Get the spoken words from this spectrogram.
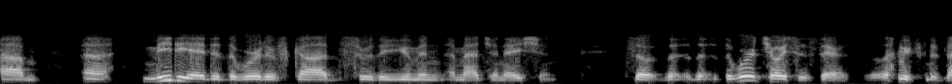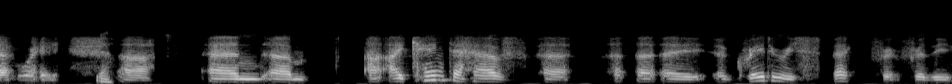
um, uh, mediated the word of God through the human imagination. So the, the, the word choice is theirs. Let me put it that way. Yeah. And um, I, came to have uh, a, a, a, greater respect for, for these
